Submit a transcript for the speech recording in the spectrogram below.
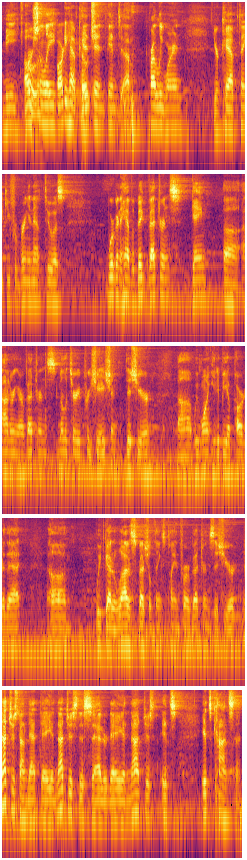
me Oh, personally. already have, Coach. And, and, and I'm proudly wearing your cap. Thank you for bringing that to us. We're going to have a big veterans game uh, honoring our veterans, military appreciation this year. Uh, we want you to be a part of that. Um, we've got a lot of special things planned for our veterans this year, not just on that day and not just this Saturday and not just it's it's constant.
